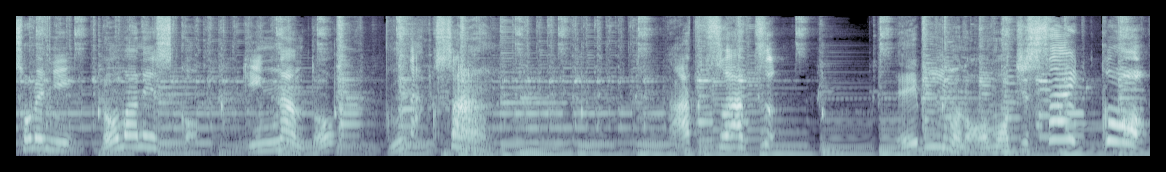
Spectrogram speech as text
それにロマネスコ銀杏と具だくさん。熱々。エビ芋のお餅最高。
